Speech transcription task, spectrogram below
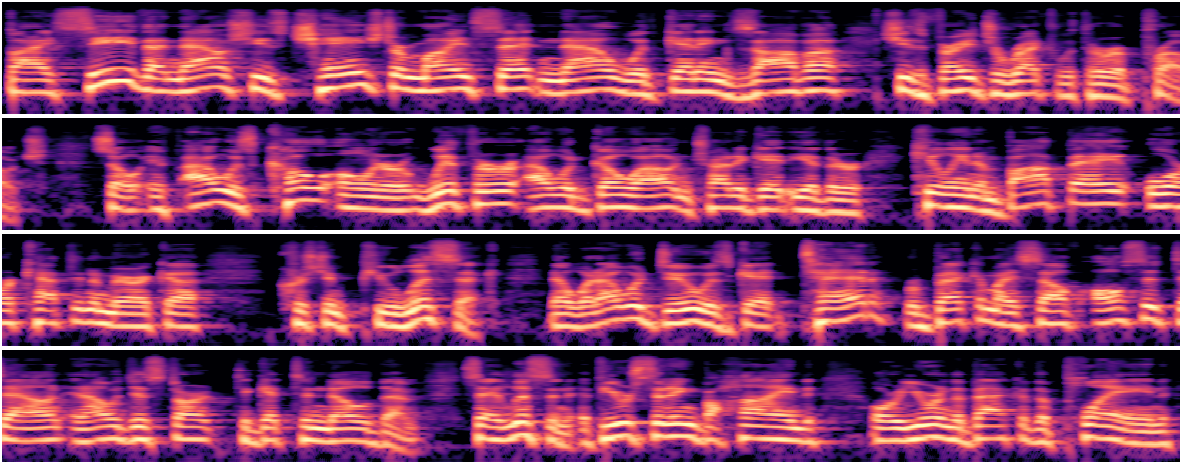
But I see that now she's changed her mindset. And now with getting Zava, she's very direct with her approach. So if I was co-owner with her, I would go out and try to get either Kylian Mbappe or Captain America. Christian Pulisic. Now, what I would do is get Ted, Rebecca, myself, all sit down, and I would just start to get to know them. Say, listen, if you're sitting behind or you're in the back of the plane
